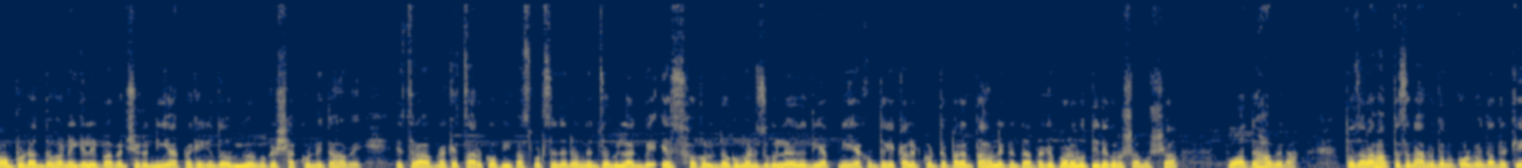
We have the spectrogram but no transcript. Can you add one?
কম্পিউটার দোকানে গেলেই পাবেন, সেটা নিয়ে আপনাকে কিন্তু অভিভাবকের স্বাক্ষর নিতে হবে। এছাড়া আপনাকে চার কপি পাসপোর্ট সাইজের রঙিন ছবি লাগবে। এ সকল ডকুমেন্টসগুলো যদি আপনি এখন থেকে কালেক্ট করতে পারেন, তাহলে কিন্তু আপনাকে পরবর্তীতে কোনো সমস্যা পোয়াতে হবে না। তো যারা ভাবতেছেন আবেদন করবেন, তাদেরকে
